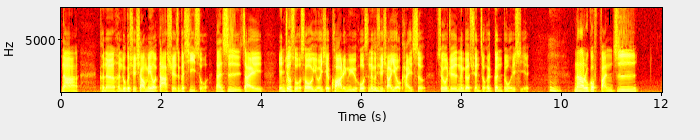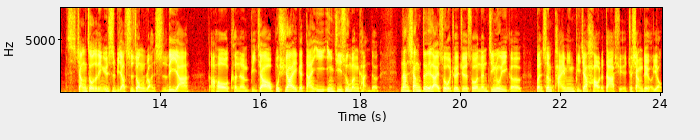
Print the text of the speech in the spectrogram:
那可能很多个学校没有大学这个系所，但是在研究所的时候有一些跨领域，或是那个学校也有开设，所以我觉得那个选择会更多一些。嗯，那如果反之，想走的领域是比较吃重软实力啊。然后可能比较不需要一个单一硬技术门槛的，那相对来说，我就会觉得说，能进入一个本身排名比较好的大学就相对有用，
